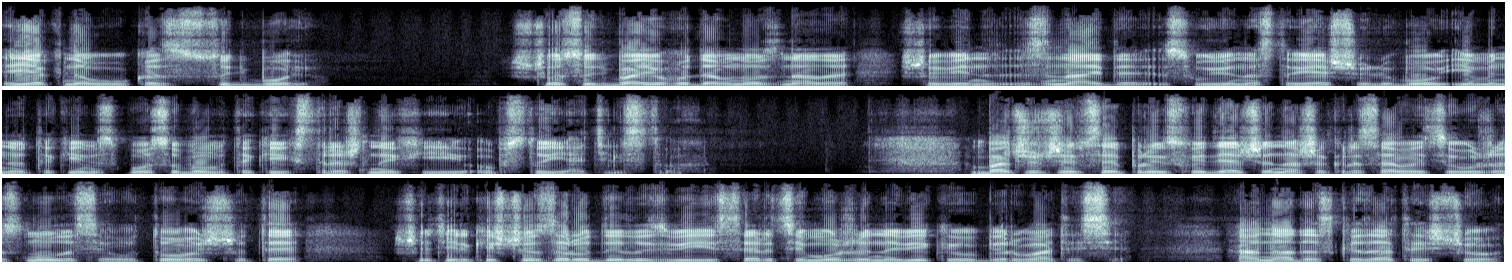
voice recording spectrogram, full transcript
як наука з судьбою. Що судьба його давно знала, що він знайде свою настоящу любов іменно таким способом в таких страшних її обстоятельствах. Бачучи все происходяще, наша красавиця ужаснулася у того, що те, що тільки що зародилось в її серці, може навіки обірватися. А надо сказати, що,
